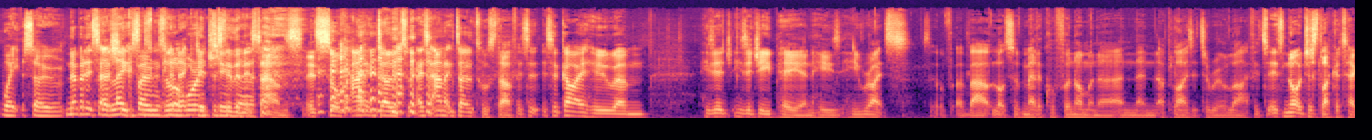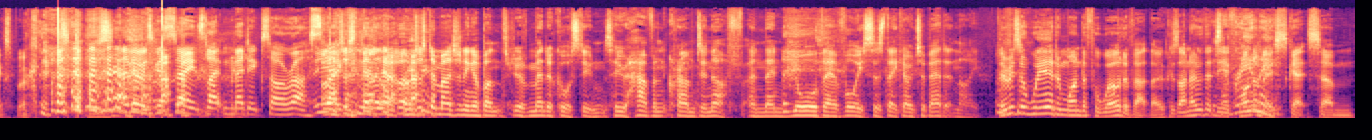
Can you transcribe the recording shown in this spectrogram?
Wait, so No, but it's actually leg it's, it's a lot more interesting than the- it sounds. It's sort of anecdotal. it's anecdotal stuff. It's a, it's a guy who um, he's a he's a GP and he's he writes sort of about lots of medical phenomena and then applies it to real life. It's it's not just like a textbook. I know I was going to say it's like medics are us. Yeah, like, just, in a little yeah, I'm just imagining a bunch of medical students who haven't crammed enough, and then you're their voice as they go to bed at night. There is a weird and wonderful world of that, though, because I know that Is The there really? Economist gets um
